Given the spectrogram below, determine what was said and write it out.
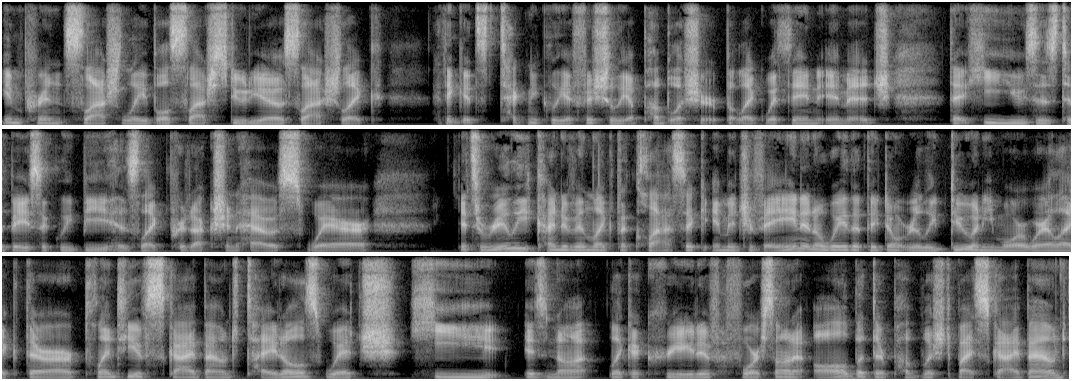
imprint slash label slash studio slash like I think it's technically officially a publisher, but like within Image that he uses to basically be his like production house where it's really kind of in like the classic image vein in a way that they don't really do anymore where like there are plenty of skybound titles which he is not like a creative force on at all but they're published by skybound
